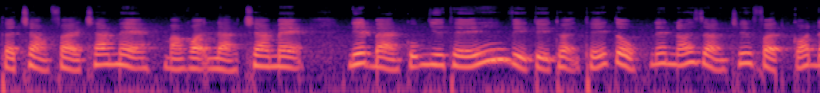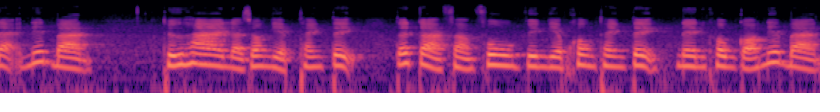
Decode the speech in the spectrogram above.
thật chẳng phải cha mẹ mà gọi là cha mẹ. Niết bàn cũng như thế, vì tùy thuận thế tục nên nói rằng chư Phật có đại niết bàn. Thứ hai là do nghiệp thanh tịnh, tất cả phàm phu vì nghiệp không thanh tịnh nên không có niết bàn.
